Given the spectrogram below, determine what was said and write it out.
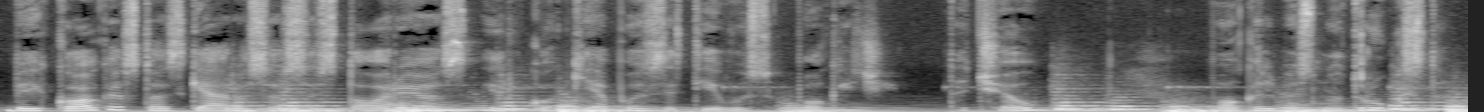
bei kokios tos gerosios istorijos ir kokie pozityvūs pokyčiai. Tačiau pokalbis nutrūksta.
